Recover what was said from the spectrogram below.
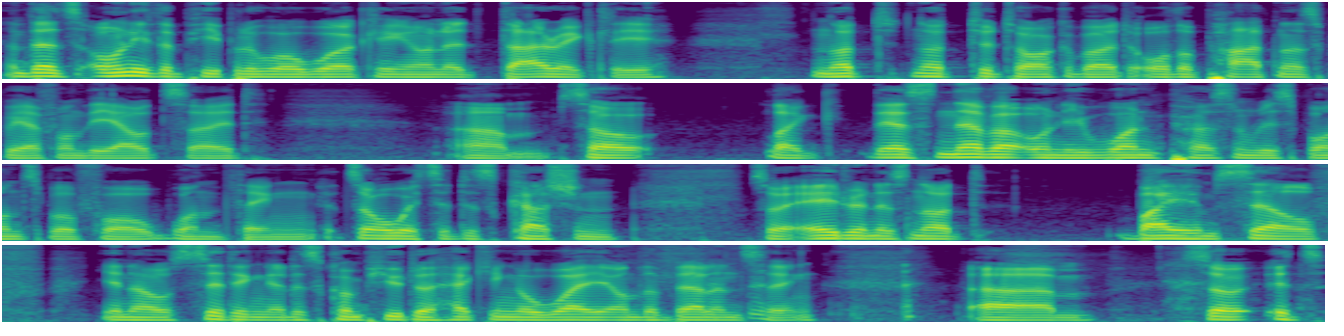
and that's only the people who are working on it directly not not to talk about all the partners we have on the outside. Um, so like there's never only one person responsible for one thing. It's always a discussion. So adrian is not by himself you know sitting at his computer hacking away on the balancing. Um, so it's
